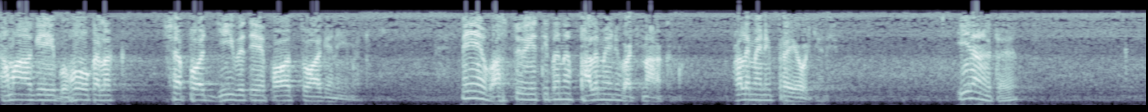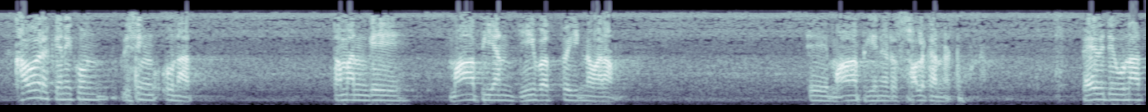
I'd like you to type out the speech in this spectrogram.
තමාගේ බොහෝ කලක් සපවත් ජීවිතය පවත්වා ගැනීමට මේ වස්තුවේ තිබෙන පළමෙනි වටිනාකම පළමෙනි ප්‍රයෝජනය ඊළඟට කවර කෙනෙකුන් විසින් උනත් Tamanගේ මාපියන් ජීවත්ව ඉන්නවා නම් ඒ මාපියනට සලකන්නට ඕන. පැවිදි වුණත්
